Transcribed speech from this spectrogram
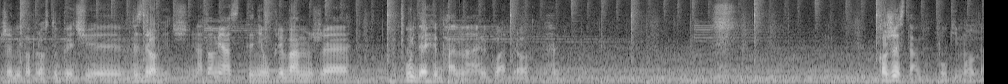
żeby po prostu być, e, wyzdrowieć. Natomiast nie ukrywam, że pójdę chyba na El Quattro. Korzystam, póki mogę.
